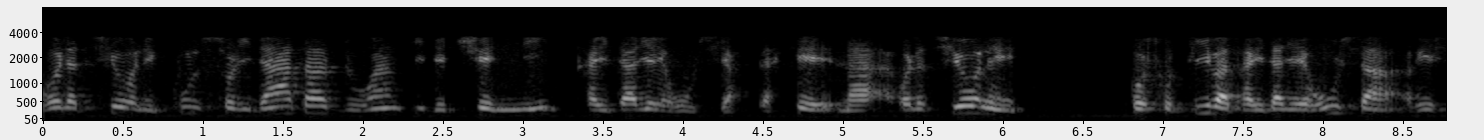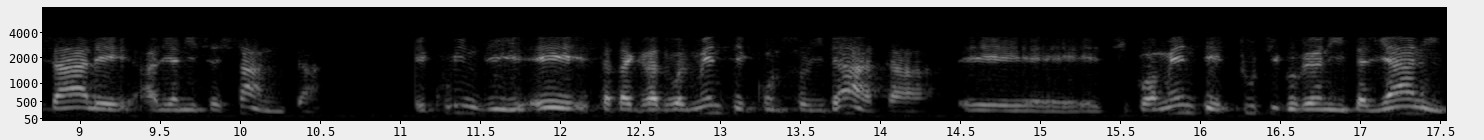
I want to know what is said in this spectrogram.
relazione consolidata durante i decenni tra Italia e Russia, perché la relazione costruttiva tra Italia e Russia risale agli anni 60 e quindi è stata gradualmente consolidata e sicuramente tutti i governi italiani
